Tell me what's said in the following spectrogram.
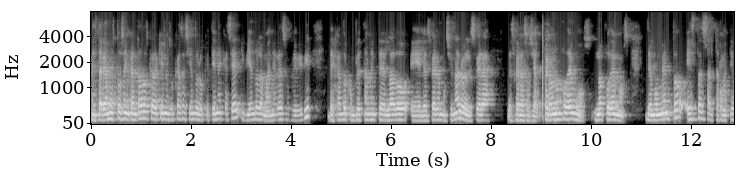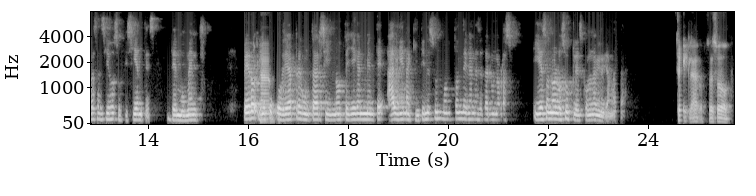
Estaríamos todos encantados, cada quien en su casa, haciendo lo que tiene que hacer y viendo la manera de sobrevivir, dejando completamente de lado eh, la esfera emocional o la esfera, la esfera social. Pero no podemos, no podemos. De momento, estas alternativas han sido suficientes, de momento. Pero yo te podría preguntar si no te llega en mente alguien a quien tienes un montón de ganas de darle un abrazo y eso no lo suples con una videollamada. Sí, claro, eso,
